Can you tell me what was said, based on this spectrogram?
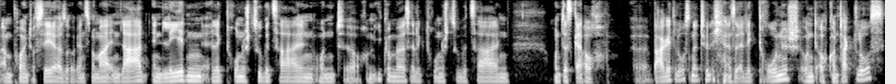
am Point of Sale, also ganz normal in, Laden, in Läden elektronisch zu bezahlen und äh, auch im E-Commerce elektronisch zu bezahlen und das Ganze auch äh, bargeldlos natürlich, also elektronisch und auch kontaktlos.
